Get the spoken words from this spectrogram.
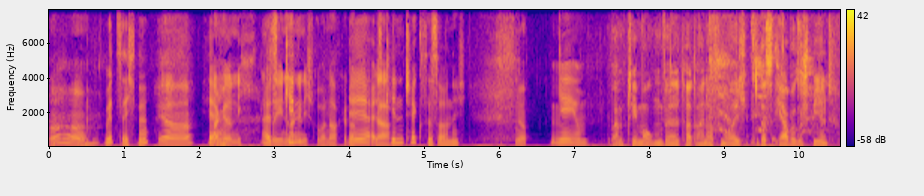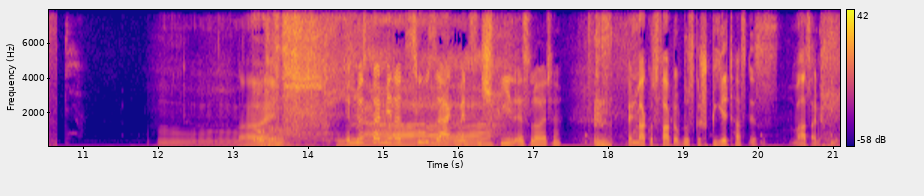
ah, Witzig, ne? ja. Ja. Lange nicht Als gesehen, Kind- lange nicht drüber nachgedacht. Ja, ja, als Kind checkst du es auch nicht. Ja. Ja, ja. Beim Thema Umwelt hat einer von euch das Erbe gespielt. Nein. Ihr müsst bei mir dazu sagen, wenn es ein Spiel ist, Leute. Wenn Markus fragt, ob du es gespielt hast, ist es, war es ein Spiel.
